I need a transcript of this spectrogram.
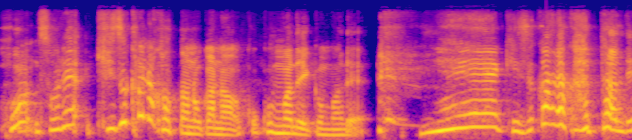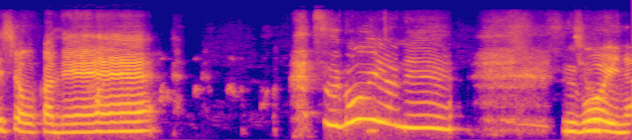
ほん、それ、気づかなかったのかな？ここまで行くまで。ねえ、気づかなかったんでしょうかね。すごいよね。すごいな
